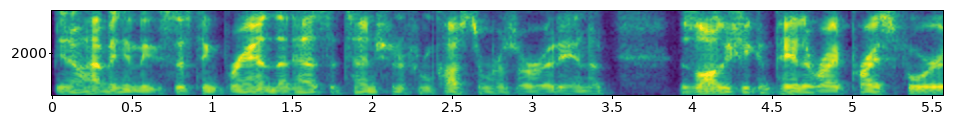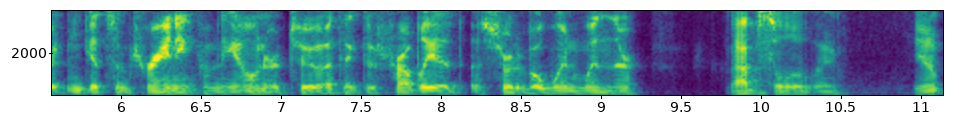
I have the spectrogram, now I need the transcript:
you know having an existing brand that has attention from customers already, and as long as you can pay the right price for it and get some training from the owner too, I think there's probably a, a sort of a win-win there. Absolutely. Yep.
